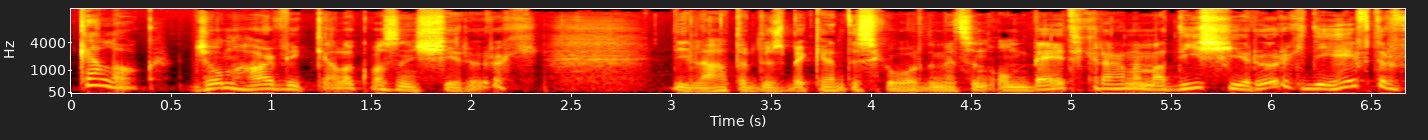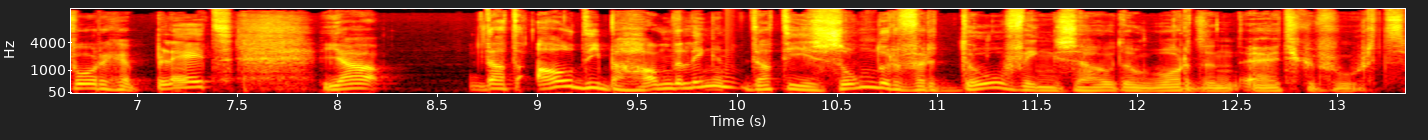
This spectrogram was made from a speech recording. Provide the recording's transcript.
Kellogg. John Harvey Kellogg was een chirurg die later dus bekend is geworden met zijn ontbijtgranen. Maar die chirurg die heeft ervoor gepleit ja, dat al die behandelingen dat die zonder verdoving zouden worden uitgevoerd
